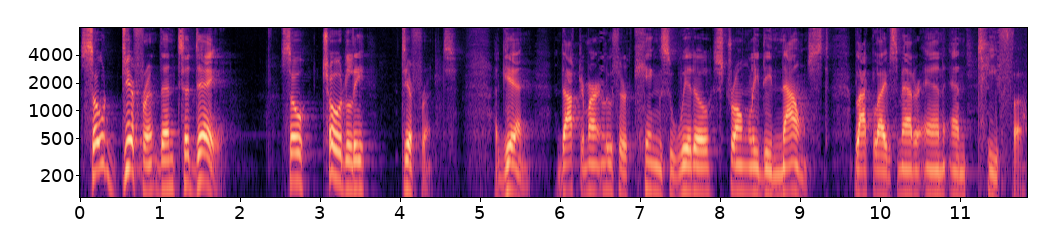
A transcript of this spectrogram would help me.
so different than today. So totally different. Again, Dr. Martin Luther King's widow strongly denounced Black Lives Matter and Antifa.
